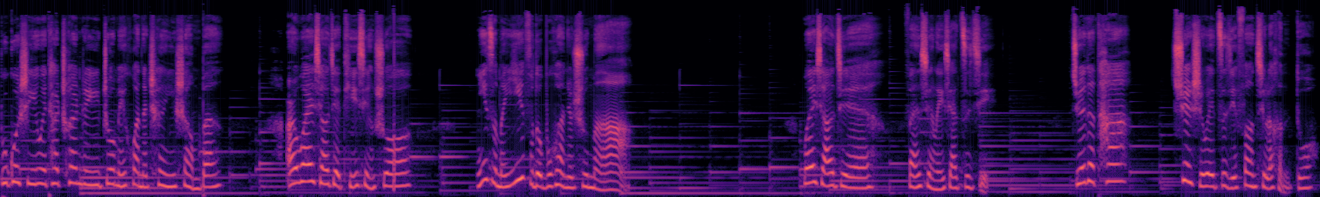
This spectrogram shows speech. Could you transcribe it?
不过是因为他穿着一周没换的衬衣上班，而歪小姐提醒说。你怎么衣服都不换就出门啊？歪小姐反省了一下自己，觉得她确实为自己放弃了很多。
